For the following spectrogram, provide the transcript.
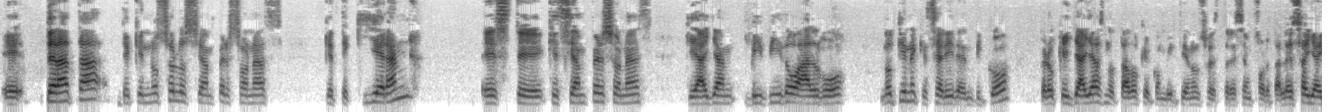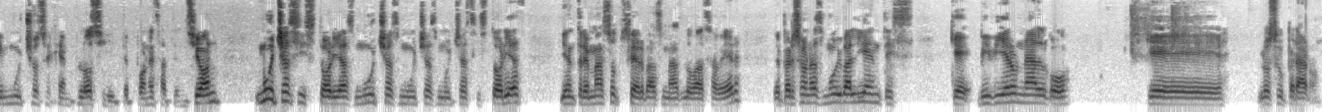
eh, trata de que no solo sean personas que te quieran, este, que sean personas que hayan vivido algo, no tiene que ser idéntico, pero que ya hayas notado que convirtieron su estrés en fortaleza y hay muchos ejemplos si te pones atención, muchas historias, muchas, muchas, muchas historias y entre más observas, más lo vas a ver, de personas muy valientes que vivieron algo que lo superaron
